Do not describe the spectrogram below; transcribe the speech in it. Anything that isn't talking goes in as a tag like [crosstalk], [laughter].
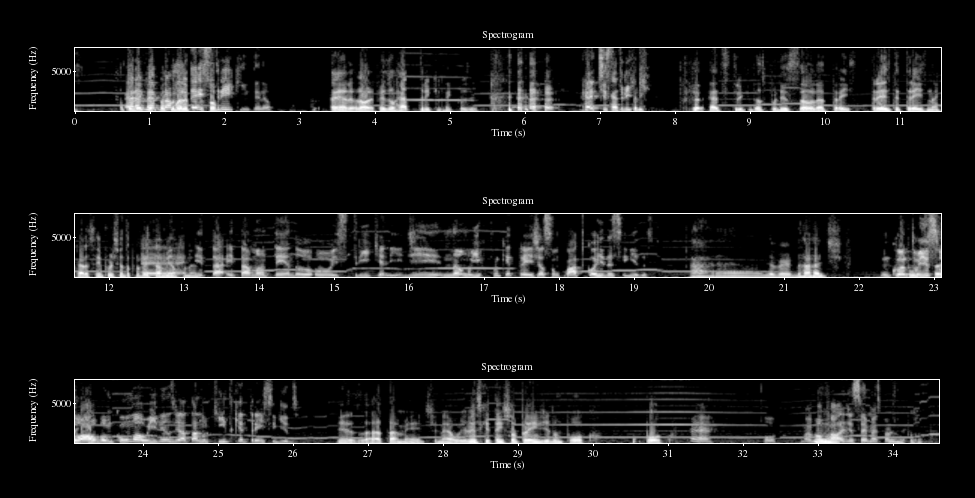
Tudo Era bem que é pra quando ele manter passou- streak, entendeu? É, não, ele fez o hat-trick, né, inclusive. [laughs] Hat-trick. Hat-trick [laughs] das punições, né? 3, 3 de 3, né, cara? 100% aproveitamento, É, né? E tá, e tá mantendo o streak ali de não ir pro Q3. Já são quatro corridas seguidas. Caralho, é verdade. Enquanto Puta isso, que- o álbum com uma Williams já tá no quinto Q3 seguido. Exatamente, né? O Williams que tem surpreendido um pouco. Um pouco. É, um pouco. Mas vamos Muito. falar disso aí mais pra frente.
